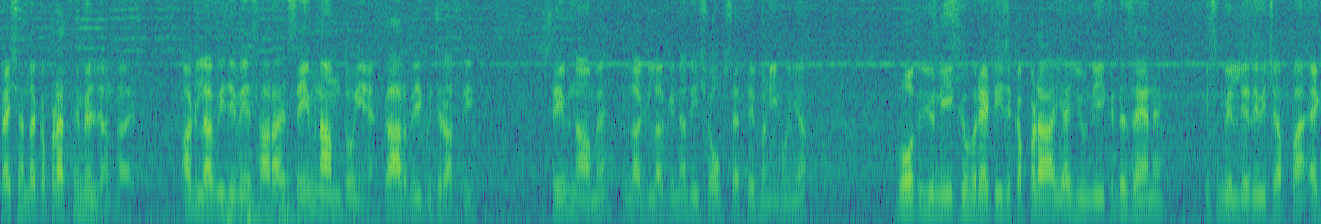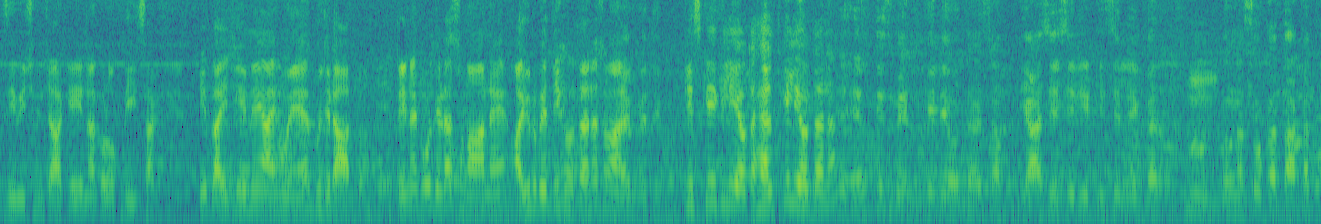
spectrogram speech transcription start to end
ਫੈਸ਼ਨ ਦਾ ਕੱਪੜਾ ਇੱਥੇ ਮਿਲ ਜਾਂਦਾ ਹੈ। ਅਗਲਾ ਵੀ ਜਿਵੇਂ ਸਾਰਾ ਸੇਮ ਨਾਮ ਤੋਂ ਹੀ ਹੈ ਗਾਰਵੀ ਗੁਜਰਾਤੀ। ਸੇਮ ਨਾਮ ਹੈ, ਅਲੱਗ-ਅਲੱਗ ਇਹਨਾਂ ਦੀ ਸ਼ਾਪਸ ਇੱਥੇ ਬਣੀ ਹੋਈਆਂ। ਬਹੁਤ ਯੂਨੀਕ ਵੈਰਾਈਟੀ 'ਚ ਕੱਪੜਾ ਜਾਂ ਯੂਨੀਕ ਡਿਜ਼ਾਈਨ ਹੈ। ਇਸ ਮੇਲੇ ਦੇ ਵਿੱਚ ਆਪਾਂ ਐਗਜ਼ੀਬਿਸ਼ਨ ਚ ਆ ਕੇ ਇਹਨਾਂ ਕੋਲੋਂ ਖਰੀਦ ਸਕਦੇ ਹਾਂ। ਇਹ ਬਾਈ ਜੀ ਨੇ ਆਏ ਹੋਏ ਹੈ ਗੁਜਰਾਤ ਤੋਂ ਤੇ ਇਹਨਾਂ ਕੋਲ ਜਿਹੜਾ ਸਮਾਨ है आयुर्वेदिक होता है ना सामान आयुर्वेदिक होता किसके के लिए होता है हेल्थ के लिए होता है ना है हेल्थ इज वेल्थ के लिए होता है सब गैस एसिडिटी से लेकर हम्म। तो नसों का ताकत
